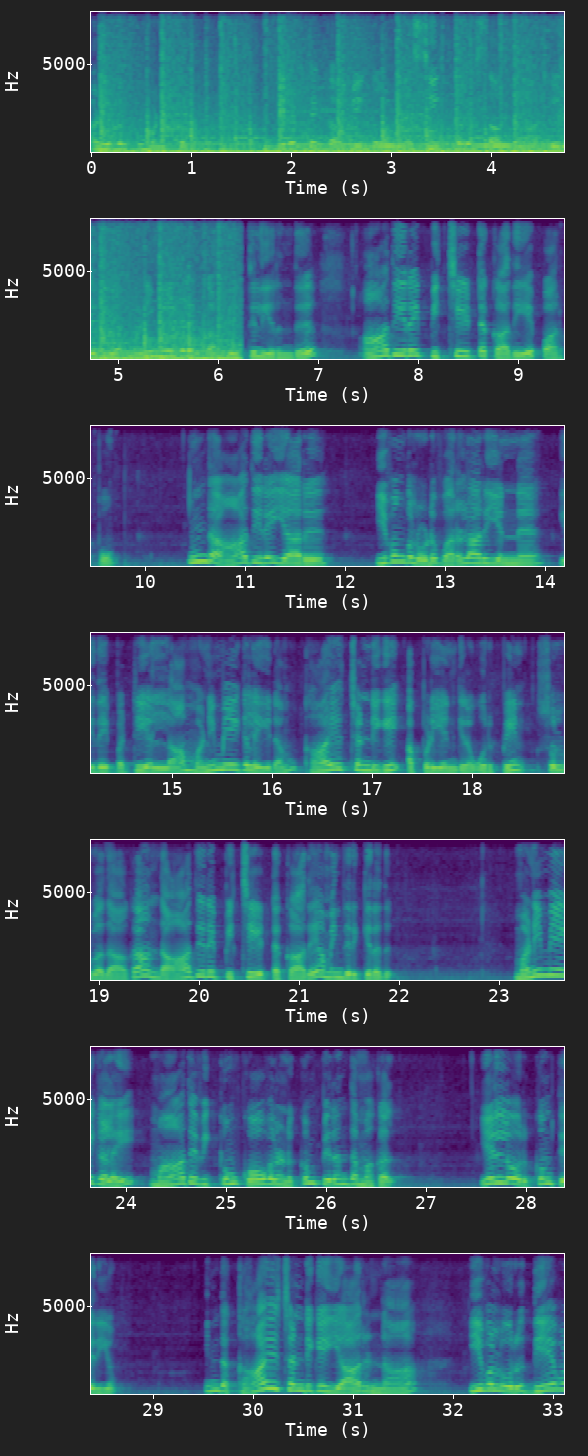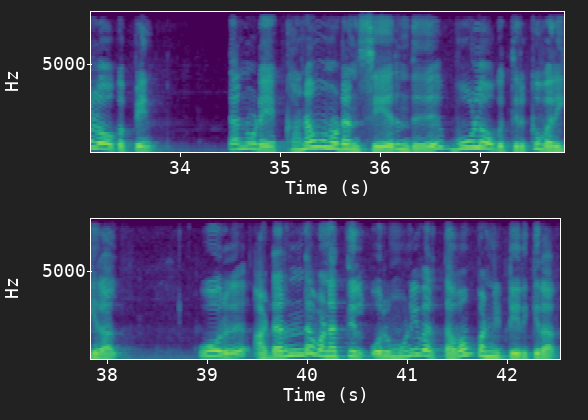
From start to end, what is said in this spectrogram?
அனைவருக்கும் வணக்கம். இரட்டை காப்பியங்களான சீர்தலை சாத்தனார் எழுதிய மணிமேகலை காப்பியத்தில் இருந்து ஆதிரை பிச்சையிட்ட காதையை பார்ப்போம். இந்த ஆதிரை யாரு? இவங்களோட வரலாறு என்ன? இதை பற்றியெல்லாம் மணிமேகலையிடம் காயச்சண்டிகை அப்படி என்கிற ஒரு பெண் சொல்வதாக அந்த ஆதிரை பிச்சையிட்ட காதை அமைந்திருக்கிறது. மணிமேகலை மாதவிக்கும் கோவலனுக்கும் பிறந்த மகள். எல்லோருக்கும் தெரியும். இந்த காயச்சண்டிகை யாருன்னா இவள் ஒரு தேவலோக பெண். தன்னுடைய கணவனுடன் சேர்ந்து பூலோகத்திற்கு வருகிறாள். ஒரு அடர்ந்த வனத்தில் ஒரு முனிவர் தவம் பண்ணிட்டு இருக்கிறார்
